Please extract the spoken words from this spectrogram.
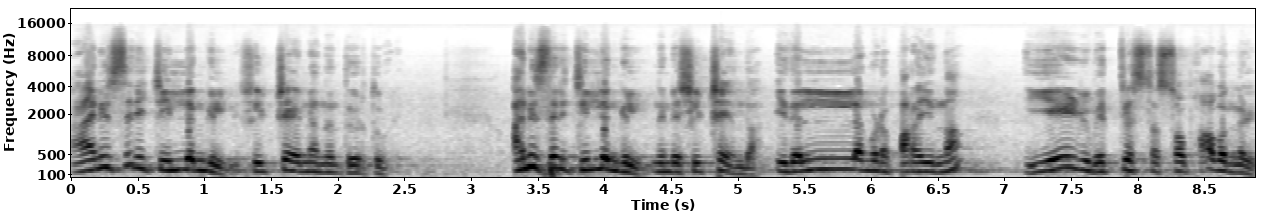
അനുസരിച്ചില്ലെങ്കിൽ ശിക്ഷ എന്നെ നിന്ന് തീർത്തു വരും അനുസരിച്ചില്ലെങ്കിൽ നിന്റെ ശിക്ഷ എന്താ? ഇതെല്ലാം കൂടെ പറയുന്ന ഏഴ് വ്യത്യസ്ത സ്വഭാവങ്ങൾ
